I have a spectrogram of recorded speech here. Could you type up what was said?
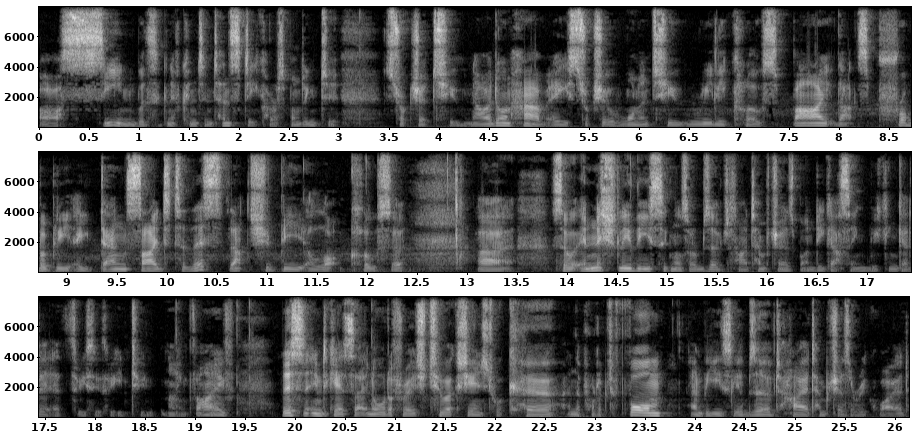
are seen with significant intensity corresponding to structure 2. Now I don't have a structure 1 and 2 really close by. That's probably a downside to this. That should be a lot closer. Uh, so initially these signals are observed at high temperatures, but on degassing we can get it at 333295. This indicates that in order for H2 exchange to occur and the product to form and be easily observed, higher temperatures are required.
